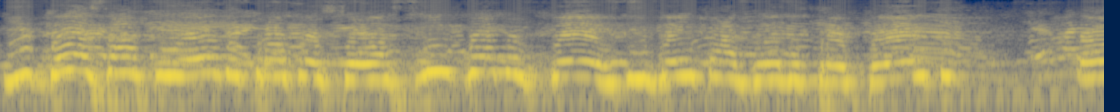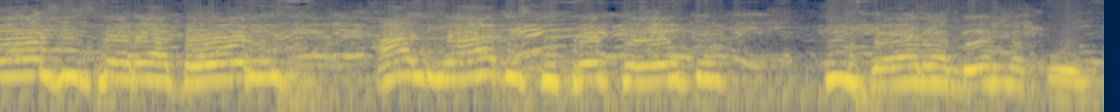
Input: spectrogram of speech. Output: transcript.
E desafiando o professor, assim como fez e vem fazendo o prefeito, hoje os vereadores, aliados do prefeito, fizeram a mesma coisa.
